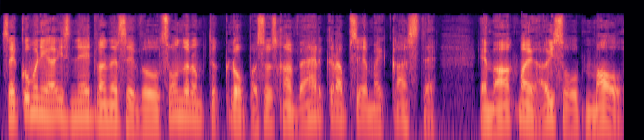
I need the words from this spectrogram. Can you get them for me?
Sy kom in die huis net wanneer sy wil sonder om te klop. As ons gaan werk krap sy in my kaste en maak my huishulp mal.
